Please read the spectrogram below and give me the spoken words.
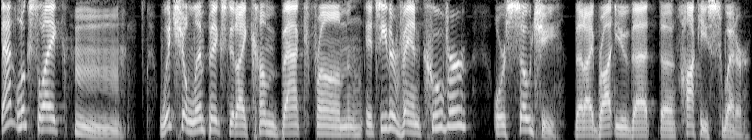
That looks like, hmm. Which Olympics did I come back from? It's either Vancouver or Sochi that I brought you that uh, hockey sweater.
